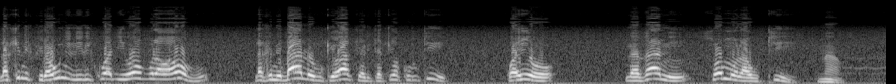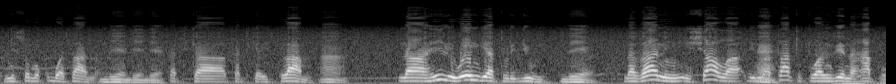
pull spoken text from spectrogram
lakini Firauni lilikuwa jihovu la waovu lakini bado mke wake alitakiwa kumtii kwa hiyo nadhani somo la utii naam ni somo kubwa sana ndiyo ndiyo ndiyo. katika katika Islamu ah. Na hili wengi hatulijui. Ndio nadhani inshallah jumatatu tuanzie na hapo.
